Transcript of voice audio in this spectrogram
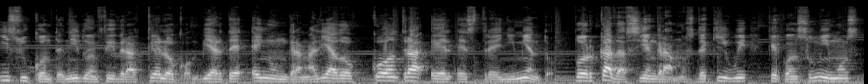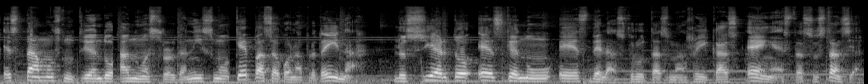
y su contenido en fibra que lo convierte en un gran aliado contra el estreñimiento. Por cada 100 gramos de kiwi que consumimos estamos nutriendo a nuestro organismo. ¿Qué pasa con la proteína? Lo cierto es que no es de las frutas más ricas en esta sustancia,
